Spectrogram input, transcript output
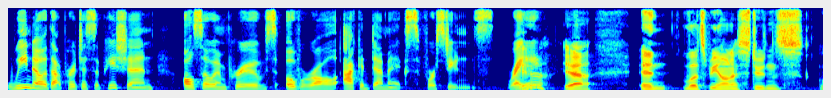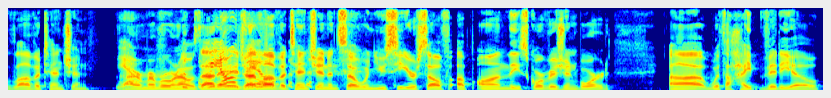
we know that participation also improves overall academics for students, right? Yeah, yeah. And let's be honest, students love attention. Yeah. I remember when I was that age, I love attention. And so when you see yourself up on the Score Vision board uh, with a hype video,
